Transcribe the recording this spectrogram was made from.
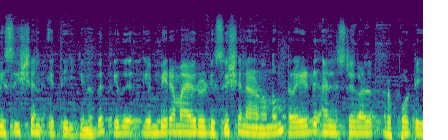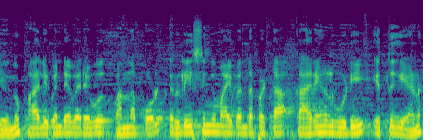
ഡിസിഷൻ എത്തിയിരിക്കുന്നത്. ഇത് ഗംഭീരമായ ഒരു ഡിസിഷൻ ആണെന്നും ട്രേഡ് അനലിസ്റ്റുകൾ റിപ്പോർട്ട് ചെയ്യുന്നു. പാലിബന്റെ വരവ് വന്നപ്പോൾ റിലീസിംഗുമായി ബന്ധപ്പെട്ട കാര്യങ്ങൾ കൂടി എത്തുകയാണ്.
